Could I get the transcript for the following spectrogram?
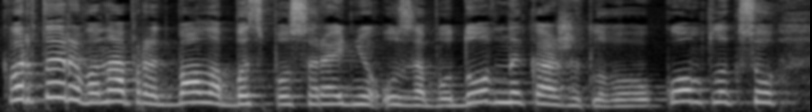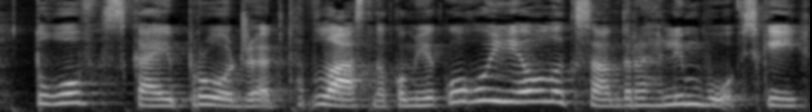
Квартири вона придбала безпосередньо у забудовника житлового комплексу ТОВ Sky Project, власником якого є Олександр Глімбовський,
